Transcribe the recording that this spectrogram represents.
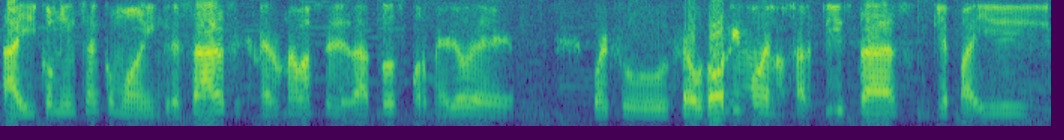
ahí comienzan como a ingresar, se genera una base de datos por medio de pues su seudónimo de los artistas, qué país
